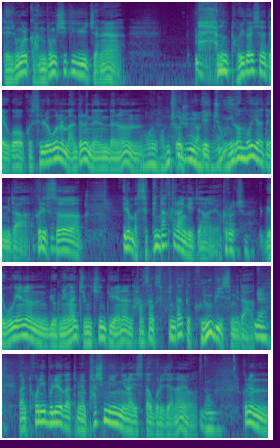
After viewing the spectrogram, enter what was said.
대중을 감동시키기 전에 많은 토의가 있어야 되고 그 슬로건을 만들어내는 데는 오, 엄청 중요하죠. 예, 종이가 모여야 됩니다. 그래서 이른바 스핀 닥터라는 게 있잖아요. 그렇죠. 외국에는 유명한 정치인 뒤에는 항상 스핀 닥터 그룹이 있습니다. 네. 그러니까 토니 블리어 같으면 80명이나 있었다고 그러잖아요. 음. 그런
